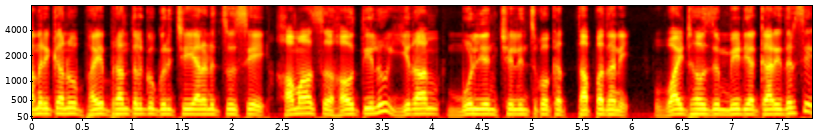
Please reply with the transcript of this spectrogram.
అమెరికాను భయభ్రాంతులకు గురిచేయాలని చూసే హమాస్ హౌతీలు ఇరాన్ మూల్యం చెల్లించుకోక తప్పదని వైట్ హౌస్ మీడియా కార్యదర్శి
